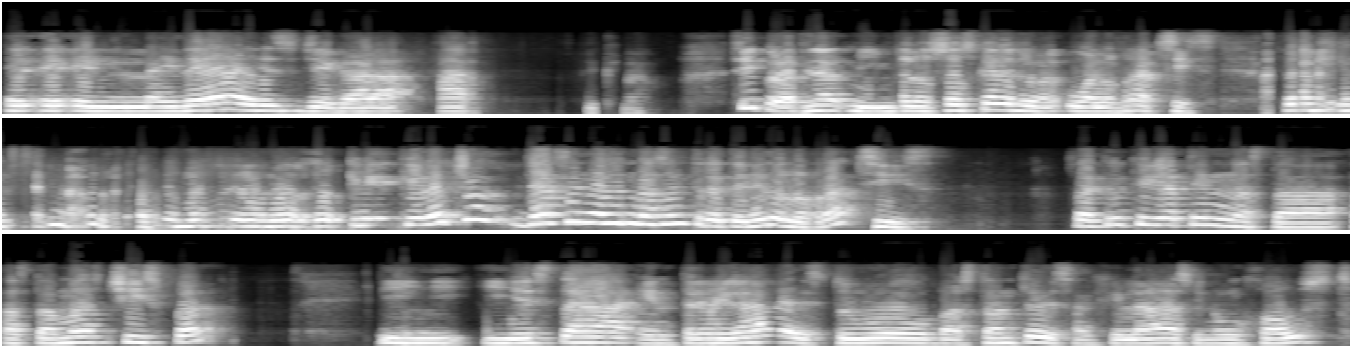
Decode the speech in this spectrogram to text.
El- el- el- la idea es llegar a, a, sí, claro. Sí, pero al final mi, a los Oscars o a, los Razzies. que, que de hecho ya se me hacen más entretenidos los Razzies. O sea, creo que ya tienen hasta, hasta más chispa. Y, y esta entrega estuvo bastante desangelada sin un host,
